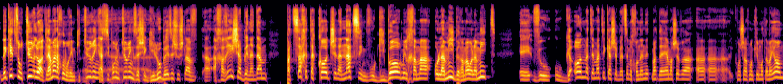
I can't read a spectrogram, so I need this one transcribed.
בקיצור, טורינג, לא, למה אנחנו אומרים? כי טורינג, אוקיי, הסיפור עם טורינג זה שגילו באיזשהו שלב, אחרי שהבן אדם פצח את הקוד של הנאצים, והוא גיבור מלחמה עולמי, ברמה עולמית, אה, והוא הוא גאון מתמטיקה שבעצם מכונן את מדעי המחשב, כמו שאנחנו מכירים אותם היום,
